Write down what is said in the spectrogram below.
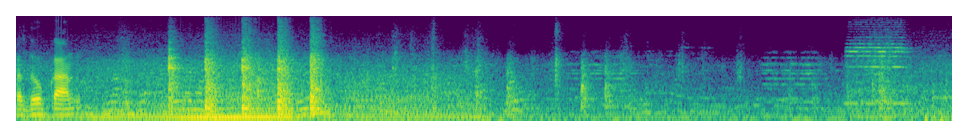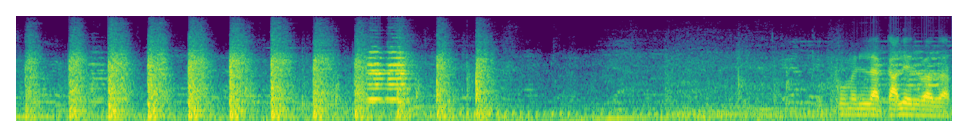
একটা দোকান। কুমিল্লা কালীর বাজার।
